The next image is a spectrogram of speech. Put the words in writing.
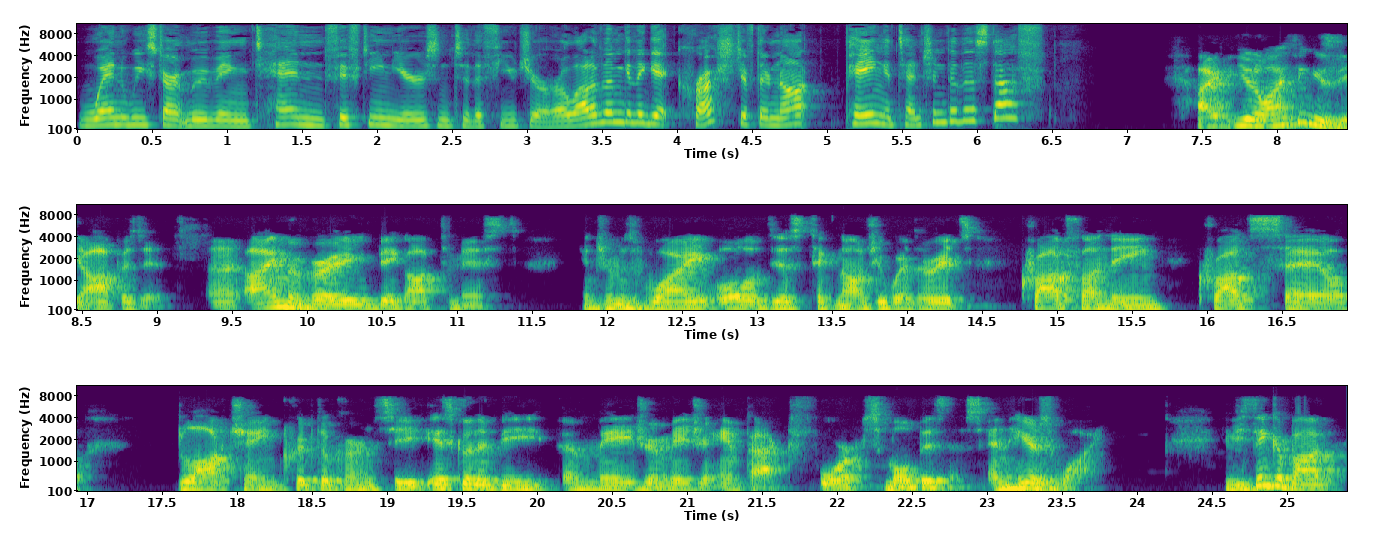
when we start moving 10, 15 years into the future? Are a lot of them going to get crushed if they're not paying attention to this stuff? I you know, I think is the opposite. Uh, I'm a very big optimist in terms of why all of this technology, whether it's crowdfunding, crowd sale, blockchain, cryptocurrency, is going to be a major, major impact for small business. And here's why. If you think about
